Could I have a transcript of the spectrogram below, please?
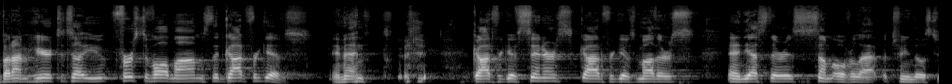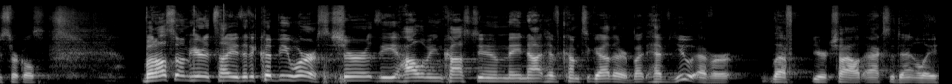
But I'm here to tell you, first of all, moms, that God forgives. Amen. God forgives sinners, God forgives mothers. And yes, there is some overlap between those two circles. But also, I'm here to tell you that it could be worse. Sure, the Halloween costume may not have come together, but have you ever left your child accidentally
